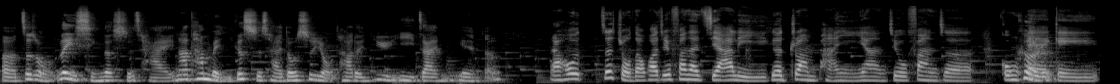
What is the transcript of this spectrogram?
呃这种类型的食材，那它每一个食材都是有它的寓意在里面的。然后这种的话就放在家里一个转盘一样，就放着供给。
